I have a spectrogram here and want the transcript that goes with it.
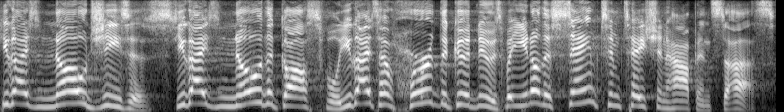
You guys know Jesus. You guys know the gospel. You guys have heard the good news. But you know, the same temptation happens to us.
